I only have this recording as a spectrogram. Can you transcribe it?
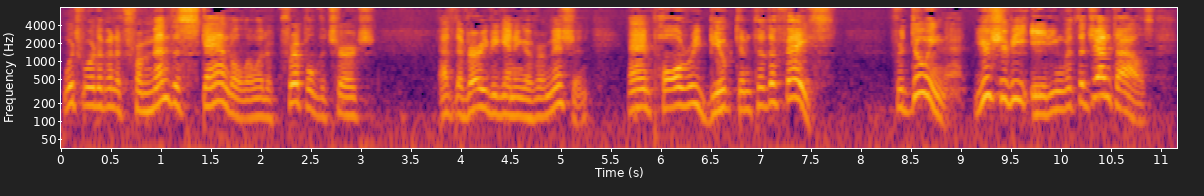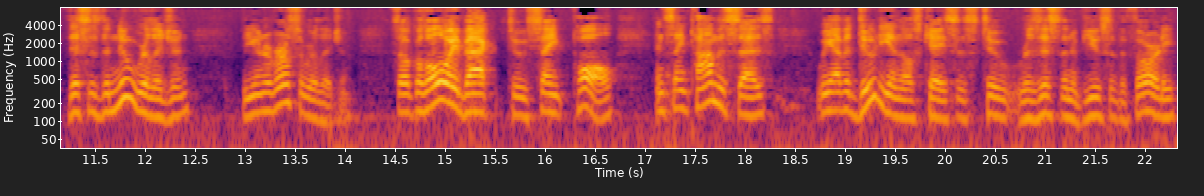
which would have been a tremendous scandal and would have crippled the church at the very beginning of her mission. And Paul rebuked him to the face for doing that. You should be eating with the Gentiles. This is the new religion, the universal religion. So it goes all the way back to St. Paul, and St. Thomas says we have a duty in those cases to resist an abuse of authority,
